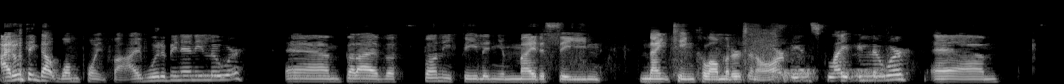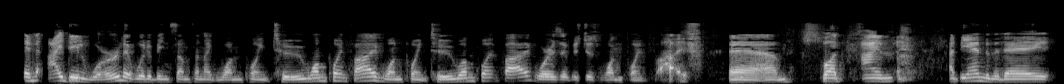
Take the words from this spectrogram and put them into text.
I don't think that 1.5 would have been any lower. Um, but I have a funny feeling you might have seen 19 kilometers an hour being slightly lower. Um, in the ideal world, it would have been something like 1.2, 1.5, 1.2, 1.5, whereas it was just 1.5. Um, but I'm, at the end of the day,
